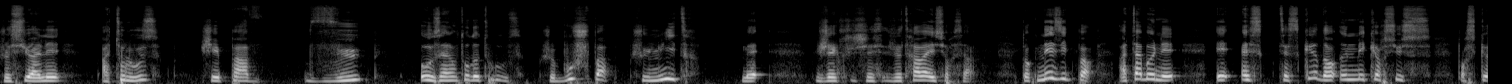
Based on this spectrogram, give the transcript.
je suis allé à Toulouse, j'ai pas vu aux alentours de Toulouse. Je bouge pas. Je suis une huître. Mais je, je travaille sur ça. Donc n'hésite pas à t'abonner et t'inscrire dans un de mes cursus? Parce que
